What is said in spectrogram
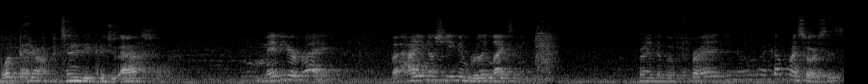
What better opportunity could you ask for? Maybe you're right. But how do you know she even really likes me? Friend of a friend, you know, I got my sources.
